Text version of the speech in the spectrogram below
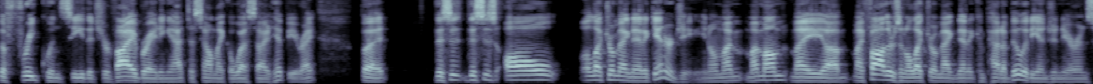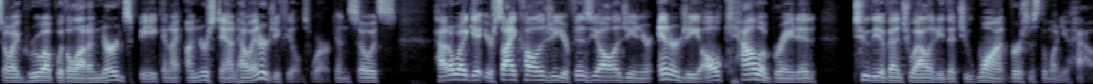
the frequency that you're vibrating at to sound like a West Side hippie, right? But this is this is all electromagnetic energy. You know, my my mom, my uh, my father's an electromagnetic compatibility engineer, and so I grew up with a lot of nerd speak, and I understand how energy fields work. And so it's how do I get your psychology, your physiology, and your energy all calibrated to the eventuality that you want versus the one you have,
